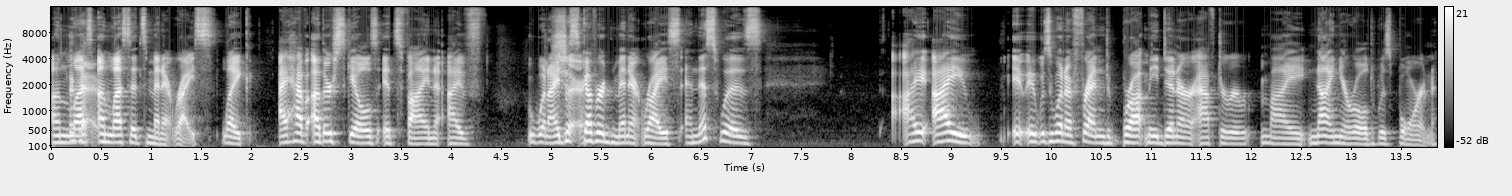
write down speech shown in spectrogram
Unless Okay. unless it's minute rice. Like I have other skills, it's fine. I've when I Sure. discovered minute rice and this was I I it, it was when a friend brought me dinner after my 9-year-old was born.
